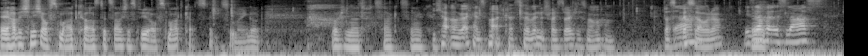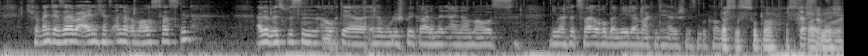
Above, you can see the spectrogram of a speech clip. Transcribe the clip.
Äh, hab ich nicht auf Smartcast. Jetzt habe ich das wieder auf Smartcast setzen. Oh mein Gott. Mach ich nicht. Zack, zack. Ich habe noch gar keinen Smartcast verwendet, vielleicht soll ich das mal machen. Das ist Ja. besser, oder? Die Ja. Sache ist, Lars, verwende ja selber eigentlich ganz andere Maustasten. Aber wir müssen wissen, auch der Herr Voodoo spielt gerade mit einer Maus, die man für 2 Euro beim Mediamarkt hinterhergeschmissen bekommt. Das ist super. Das, Das freut stimmt mich. wohl.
